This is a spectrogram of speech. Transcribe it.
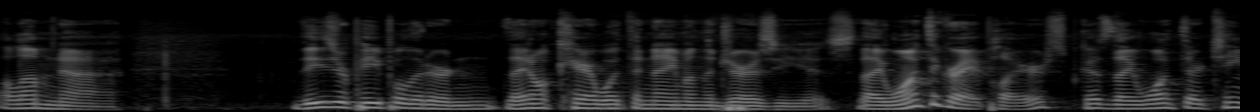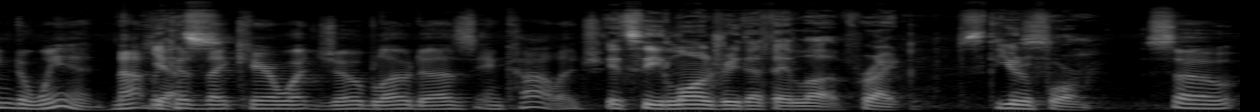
alumni. These are people that are, they don't care what the name on the jersey is. They want the great players because they want their team to win, not because Yes. they care what Joe Blow does in college. It's the laundry that they love. Right. It's the uniform. So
